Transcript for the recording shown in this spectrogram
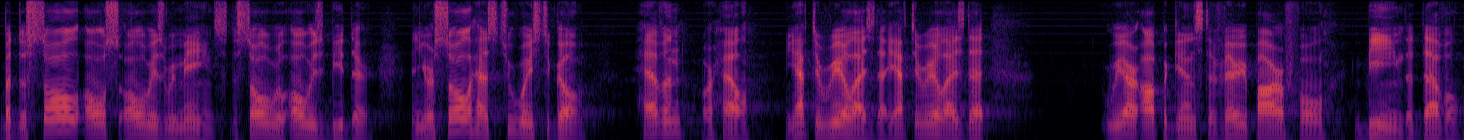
But the soul also always remains. The soul will always be there. And your soul has two ways to go heaven or hell. You have to realize that. You have to realize that we are up against a very powerful being, the devil.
